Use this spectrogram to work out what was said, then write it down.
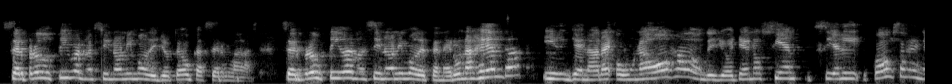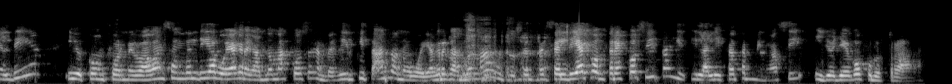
ser productiva no es sinónimo de yo tengo que hacer más. Ser productiva no es sinónimo de tener una agenda y llenar o una hoja donde yo lleno 100, 100 cosas en el día y conforme va avanzando el día voy agregando más cosas en vez de ir quitando, no voy agregando más. Entonces empecé el día con tres cositas y, la lista terminó así y yo llego frustrada.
